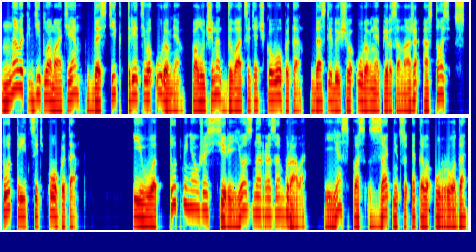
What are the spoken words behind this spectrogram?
Навык «Дипломатия» достиг третьего уровня. Получено 20 очков опыта. До следующего уровня персонажа осталось 130 опыта. И вот тут меня уже серьезно разобрало. Я спас задницу этого урода.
